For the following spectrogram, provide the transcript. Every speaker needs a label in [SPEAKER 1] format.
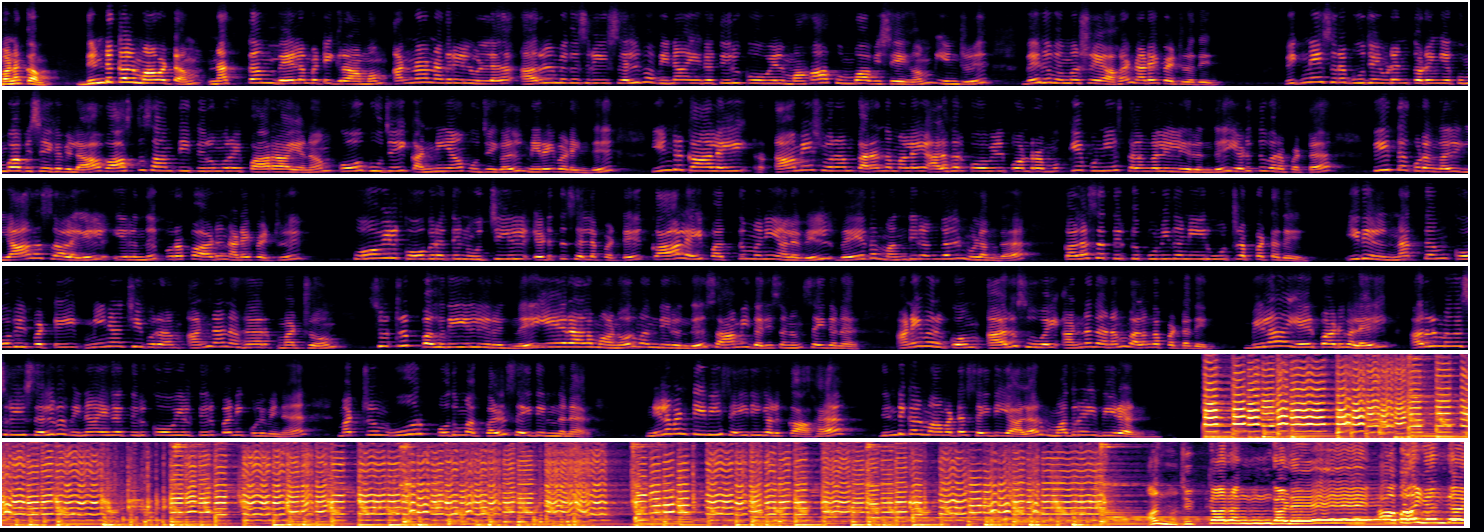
[SPEAKER 1] வணக்கம். திண்டுக்கல் மாவட்டம் நத்தம் வேலம்பட்டி கிராமம் அண்ணா நகரில் உள்ள அருள்மிகு ஸ்ரீ செல்வ விநாயக திருக்கோவில் மகா கும்பாபிஷேகம் இன்று வெகு விமர்சையாக நடைபெற்றது. விக்னேஸ்வர பூஜையுடன் தொடங்கிய கும்பாபிஷேக விழா வாஸ்து சாந்தி திருமுறை பாராயணம் கோ பூஜை கன்னியா பூஜைகள் நிறைவடைந்து இன்று காலை ராமேஸ்வரம் கரந்தமலை அழகர் கோவில் போன்ற முக்கிய புண்ணிய ஸ்தலங்களில் இருந்து எடுத்து வரப்பட்ட தீர்த்த குடங்கள் யாகசாலையில் இருந்து புறப்பாடு நடைபெற்று கோவில் கோபுரத்தின் உச்சியில் எடுத்து செல்லப்பட்டு காலை பத்து மணி அளவில் வேத மந்திரங்கள் முழங்க கலசத்திற்கு புனித நீர் ஊற்றப்பட்டது. இதில் நத்தம் கோவில்பட்டி மீனாட்சிபுரம் அண்ணா நகர் மற்றும் சுற்றுப்பகுதியில் இருந்து ஏராளமானோர் வந்திருந்து சாமி தரிசனம் செய்தனர். அனைவருக்கும் அறுசுவை அன்னதானம் வழங்கப்பட்டது. விழா ஏற்பாடுகளை அருள்மிகு ஸ்ரீ செல்வ விநாயகர் திருக்கோவில் திருப்பணி குழுவினர் மற்றும் ஊர் பொதுமக்கள் செய்திருந்தனர். நிலவன் டிவி செய்திகளுக்காக திண்டுக்கல் மாவட்ட செய்தியாளர் மதுரை வீரன்.
[SPEAKER 2] அஞ்சு கரங்களே அபயங்கள்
